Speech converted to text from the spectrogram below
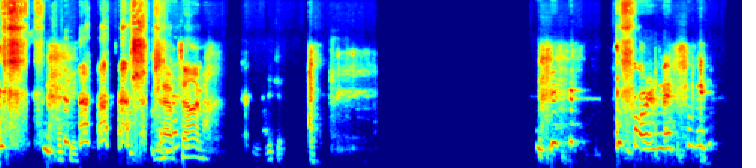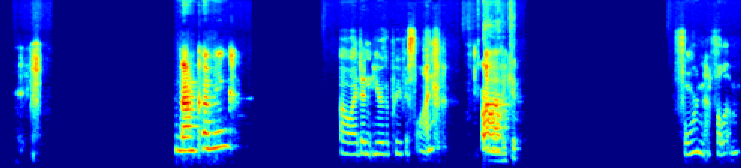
Okay, You have time. like it. Poor Nephilim. I'm coming. Oh, I didn't hear the previous line. Uh, Like it. Four Nephilim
